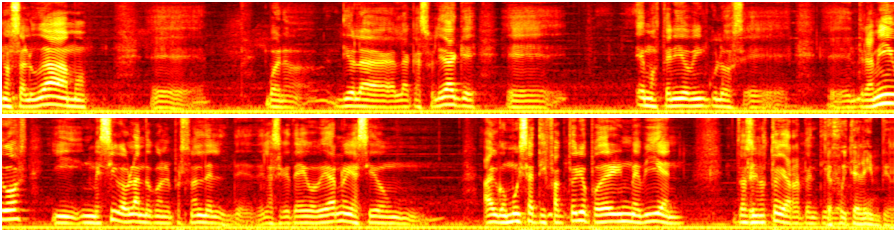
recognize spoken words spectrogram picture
nos saludamos. bueno, dio la, la casualidad que hemos tenido vínculos eh, eh, entre amigos y me sigo hablando con el personal de, la Secretaría de Gobierno y ha sido algo muy satisfactorio poder irme bien. Entonces no estoy arrepentido. Te fuiste limpio.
